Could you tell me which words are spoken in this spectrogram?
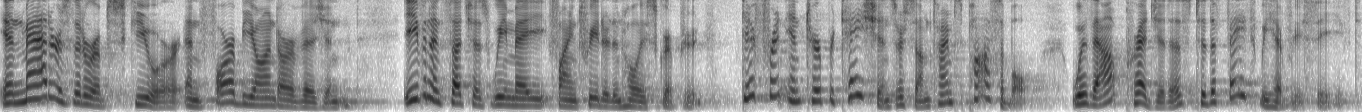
In matters that are obscure and far beyond our vision, even in such as we may find treated in Holy Scripture, different interpretations are sometimes possible without prejudice to the faith we have received.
